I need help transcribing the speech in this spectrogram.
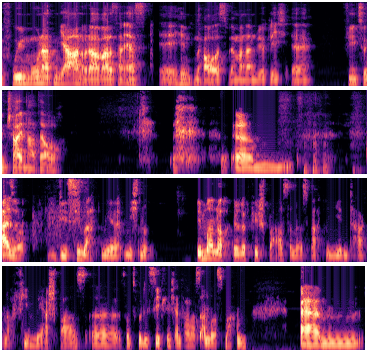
frühen Monaten, Jahren oder war das dann erst äh, hinten raus, wenn man dann wirklich äh, viel zu entscheiden hatte auch? ähm, also, VC macht mir nicht nur immer noch irre viel Spaß, sondern es macht mir jeden Tag noch viel mehr Spaß. Äh, sonst würde ich sicherlich einfach was anderes machen. Ähm,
